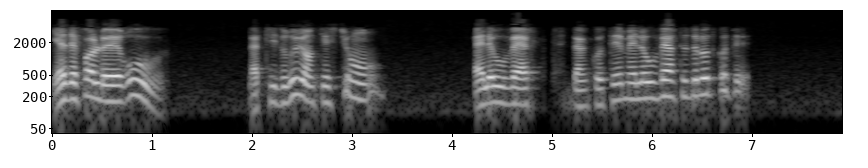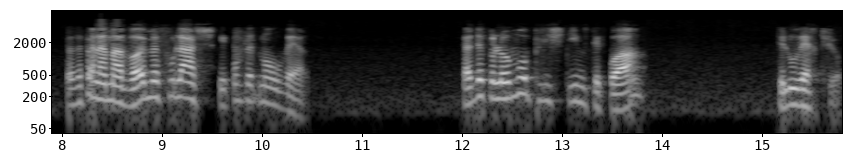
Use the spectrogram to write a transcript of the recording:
Il y a des fois le Hérouv, la petite rue en question, elle est ouverte d'un côté, mais elle est ouverte de l'autre côté. Ça s'appelle un Mavoy, Mefoulash, qui est complètement ouvert. C'est-à-dire que le mot plishtim, c'est quoi? C'est l'ouverture.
